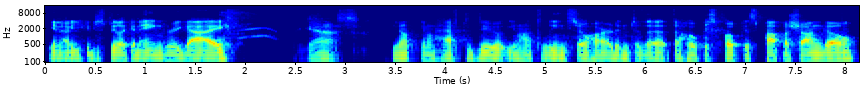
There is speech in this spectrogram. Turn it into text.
You know, you could just be like an angry guy. I guess. you don't you don't have to do you don't have to lean so hard into the the hocus pocus Papa Shango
